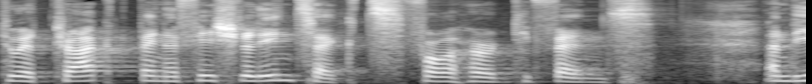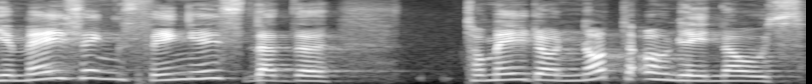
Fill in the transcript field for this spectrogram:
to attract beneficial insects for her defense. And the amazing thing is that the tomato not only knows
